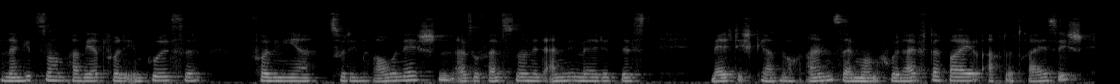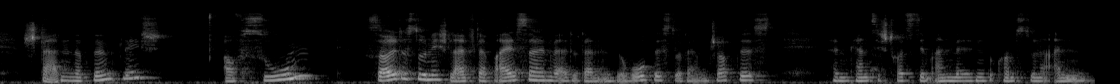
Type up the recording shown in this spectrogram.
Und dann gibt es noch ein paar wertvolle Impulse von mir zu den Rauhnächten. Also falls du noch nicht angemeldet bist, melde dich gern noch an. Sei morgen früh live dabei, 8.30 Uhr. Starten wir pünktlich auf Zoom. Solltest du nicht live dabei sein, weil du dann im Büro bist oder im Job bist, dann kannst du dich trotzdem anmelden, bekommst du eine, An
